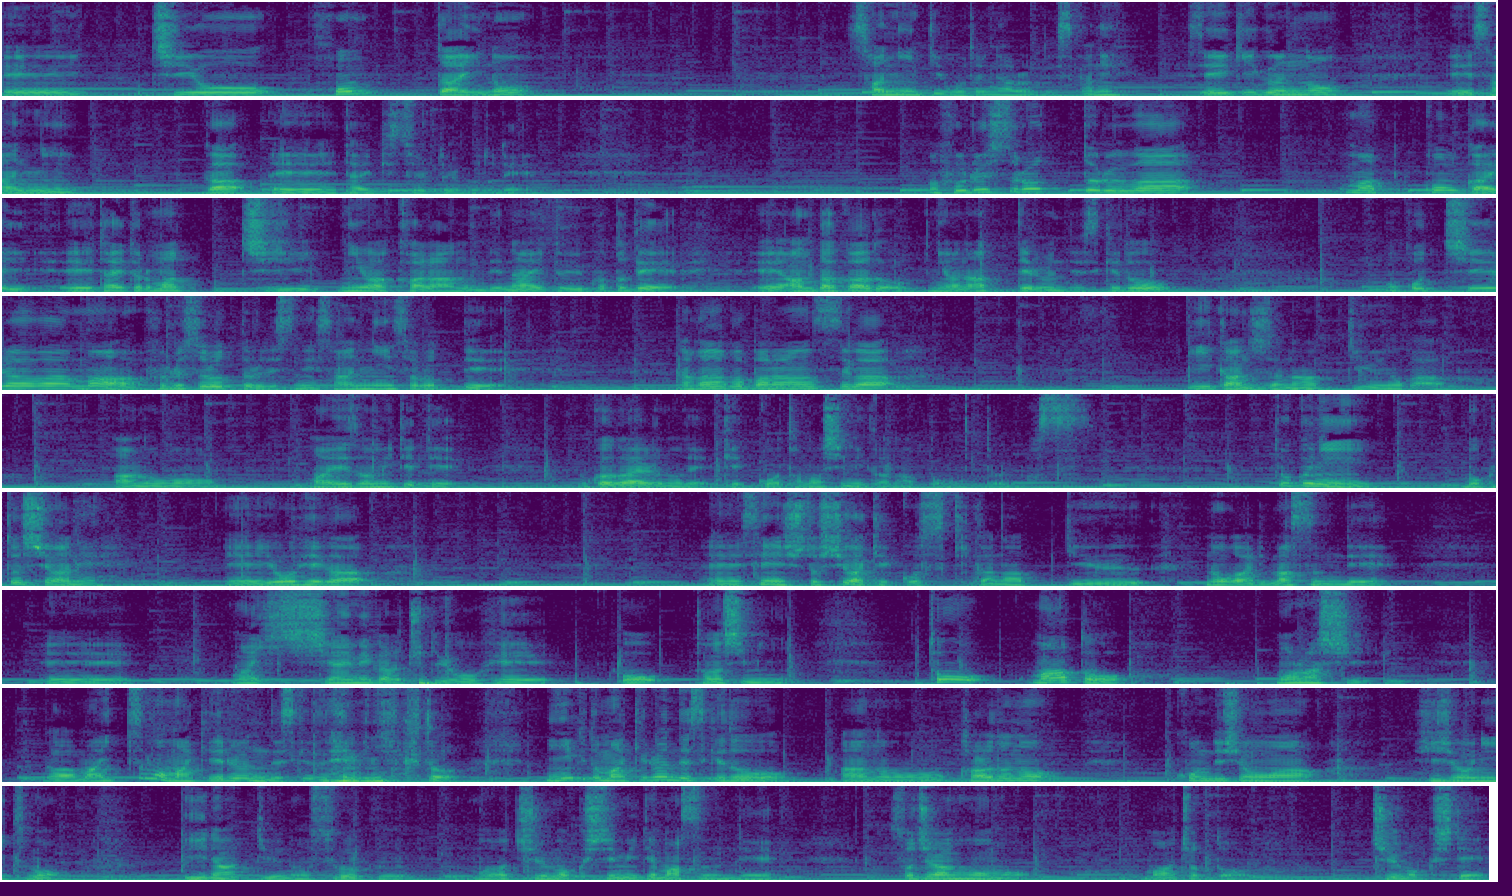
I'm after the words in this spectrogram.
えー一応本体の3人ということになるんですかね。正規軍の、3人が、えー対決するということで、まあフルスロットルは、まあ、今回、えータイトルマッチには絡んでないということで、えーアンダーカードにはなってるんですけどまこちらはまあフルスロットルですね。3人揃ってなかなかバランスがいい感じだなっていうのがあの、まあ、映像を見てて伺えるので結構楽しみかなと思っております。特に僕としてはね、えー、傭兵が、えー選手としては結構好きかなっていうのがありますんで、えーまあ、1試合目からちょっと傭兵を楽しみに。と、まあ、あとモラシが、まあ、いつも負けるんですけどね 見に行くと。見に行くと負けるんですけどあの体のコンディションは非常にいつもいいなっていうのをすごく、まあ、注目して見てますんでそちらの方も、まあ、ちょっと注目して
